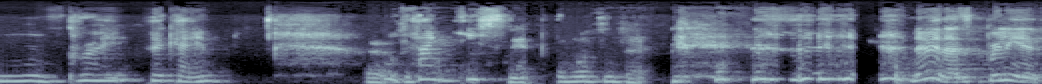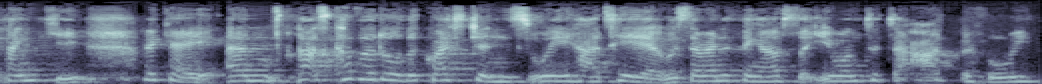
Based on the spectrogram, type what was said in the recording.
Mm, great. Okay. Well, thank you, Snip, wasn't it? no, that's brilliant. Thank you. Okay, um, that's covered all the questions we had here. Was there anything else that you wanted to add before we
